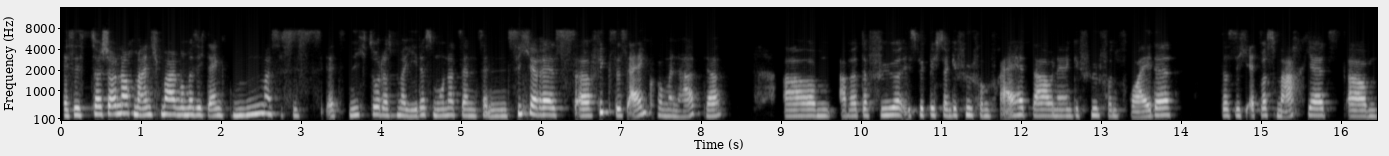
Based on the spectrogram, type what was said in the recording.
es ist zwar schon auch manchmal, wo man sich denkt, hm, also es ist jetzt nicht so, dass man jedes Monat sein, sein sicheres, äh, fixes Einkommen hat, ja. Ähm, aber dafür ist wirklich so ein Gefühl von Freiheit da und ein Gefühl von Freude, dass ich etwas mache jetzt, ähm,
